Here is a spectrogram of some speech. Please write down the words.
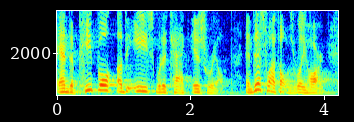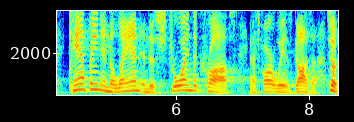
and the people of the east would attack Israel. And this what I thought was really hard. Camping in the land and destroying the crops as far away as Gaza. So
